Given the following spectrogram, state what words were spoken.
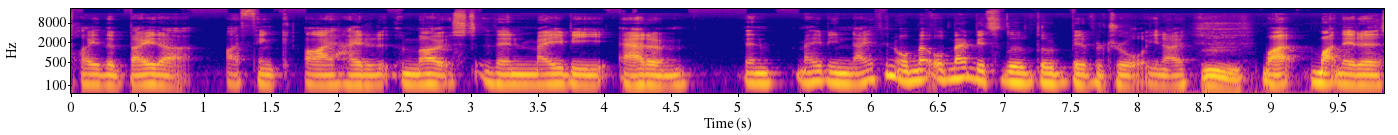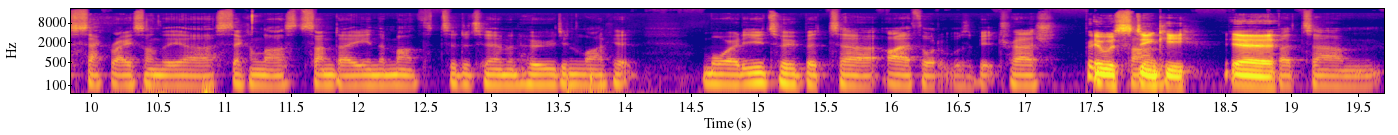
play the beta I think I hated it the most, then maybe Adam, then maybe Nathan, or, or maybe it's a little, little bit of a draw. You know, might might need a sack race on the uh, second last Sunday in the month to determine who didn't like it more out of you two. But uh, I thought it was a bit trash. It was fun. stinky. Yeah. But um,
